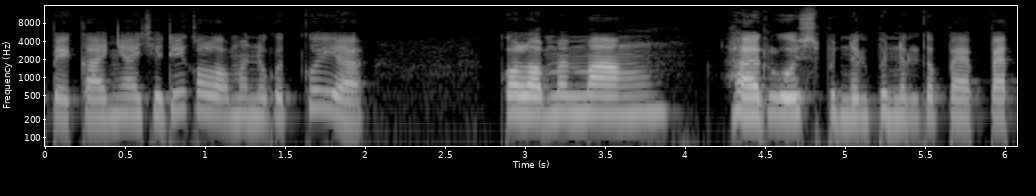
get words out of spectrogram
IPK-nya jadi kalau menurutku ya kalau memang harus benar-benar kepepet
